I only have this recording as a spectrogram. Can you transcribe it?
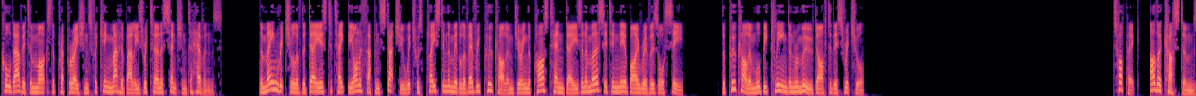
called Avitam marks the preparations for King Mahabali's return ascension to heavens. The main ritual of the day is to take the Onathapan statue which was placed in the middle of every Pukalam during the past ten days and immerse it in nearby rivers or sea. The Pukalam will be cleaned and removed after this ritual. Topic: Other customs.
